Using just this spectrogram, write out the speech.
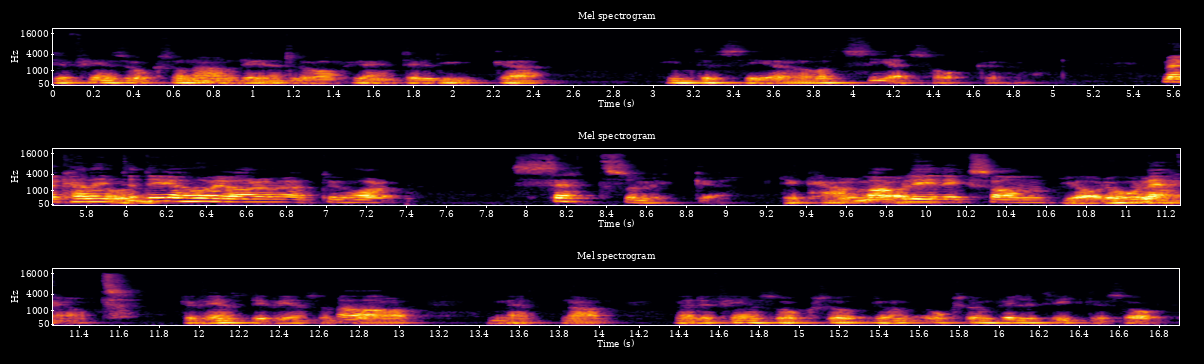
det finns också en anledning till varför jag inte är lika intresserad av att se saker. Men kan inte det ha att göra med att du har sett så mycket? Det kan Man vara blir liksom Ja, det mätt. Det finns, det finns en form av mättnad. Men det finns också, också en väldigt viktig sak.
